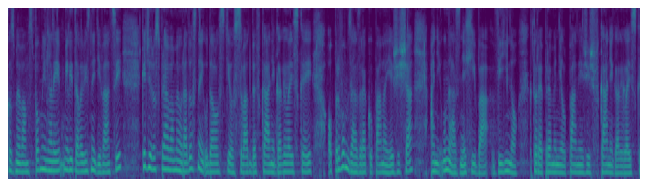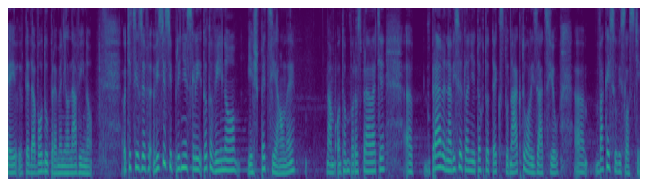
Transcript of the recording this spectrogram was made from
Ako sme vám spomínali, milí televízni diváci, keďže rozprávame o radosnej udalosti o svadbe v Káne Galilejskej, o prvom zázraku pána Ježiša, ani u nás nechýba víno, ktoré premenil pán Ježiš v Káne Galilejskej, teda vodu premenil na víno. Otec Jozef, vy ste si priniesli, toto víno je špeciálne, nám o tom porozprávate. Práve na vysvetlenie tohto textu, na aktualizáciu, v akej súvislosti?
